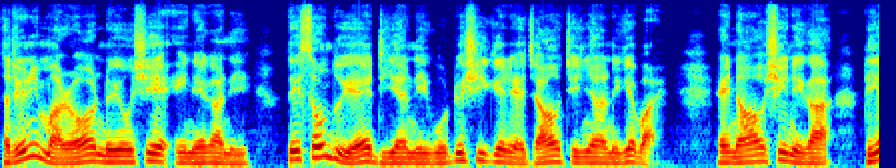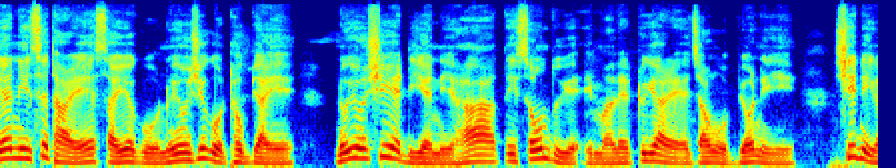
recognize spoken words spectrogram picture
သတင်းတွေမှာတော့နွေုံရှိရဲ့အိမ်ထဲကနေတေဆုံးသူရဲ့ DNA ကိုတွေ့ရှိခဲ့တဲ့အကြောင်းကြေညာနေခဲ့ပါတယ်။အဲနောက်ရှိနေက DNA စစ်ထားတဲ့စာရွက်ကိုနွေုံရှိကိုထုတ်ပြရင်နွေုံရှိရဲ့ DNA ဟာတေဆုံးသူရဲ့အိမ်မှာလည်းတွေ့ရတဲ့အကြောင်းကိုပြောနေရင် ရှိနေက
